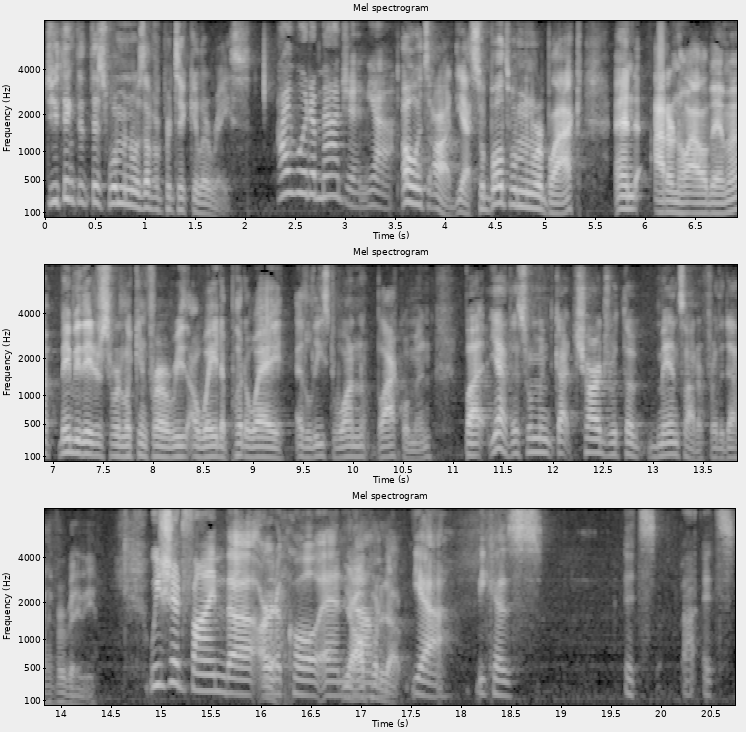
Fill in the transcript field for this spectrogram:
do you think that this woman was of a particular race? I would imagine, yeah. Oh, it's odd. Yeah, so both women were black, and I don't know Alabama. Maybe they just were looking for a, re- a way to put away at least one black woman. But yeah, this woman got charged with the manslaughter for the death of her baby. We should find the article and Yeah, I'll put um, it up. Yeah, because it's uh, it's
